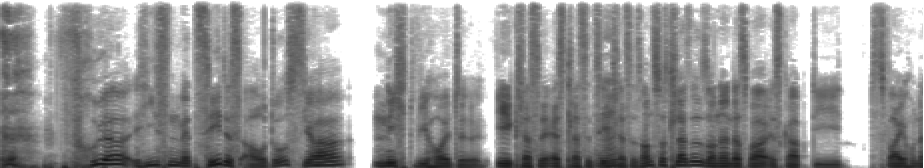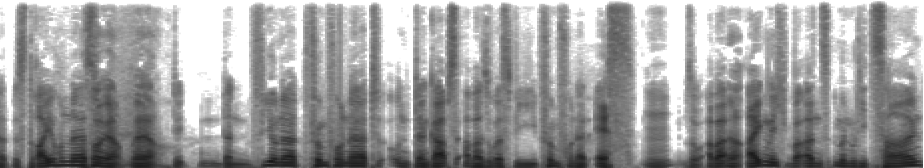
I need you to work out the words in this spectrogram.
Früher hießen Mercedes-Autos ja nicht wie heute E-Klasse, S-Klasse, C-Klasse, sonst was Klasse, sondern das war, es gab die 200 bis 300, Ach so, ja, ja, ja. die, dann 400, 500 und dann gab's aber sowas wie 500S. Mhm. So, aber Ja. eigentlich waren es immer nur die Zahlen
